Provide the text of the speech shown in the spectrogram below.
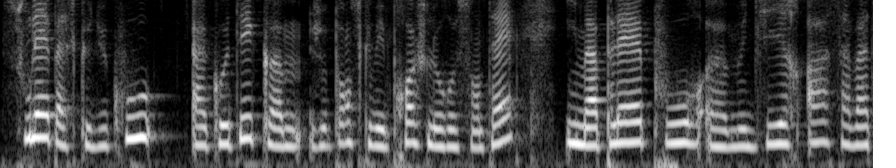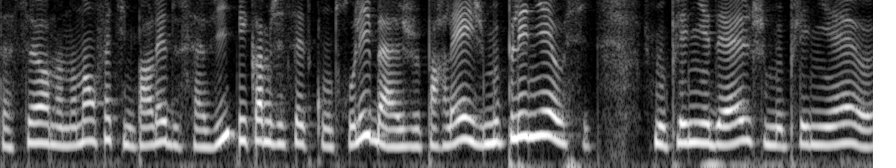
saoulait parce que du coup, à côté, comme je pense que mes proches le ressentaient, ils m'appelaient pour euh, me dire Ah, ça va ta soeur, non, non, non. En fait, il me parlait de sa vie. Et comme j'essayais de contrôler, bah, je parlais et je me plaignais aussi. Je me plaignais d'elle, je me plaignais euh,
